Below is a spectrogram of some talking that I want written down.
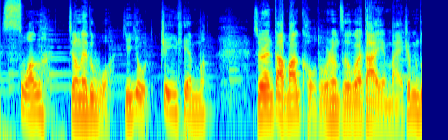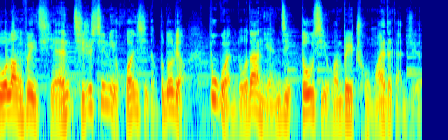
酸了。将来的我也有这一天吗？虽然大妈口头上责怪大爷买这么多浪费钱，其实心里欢喜的不得了。不管多大年纪，都喜欢被宠爱的感觉。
